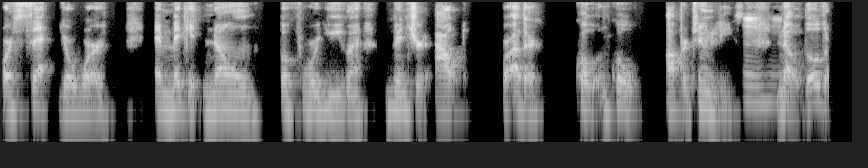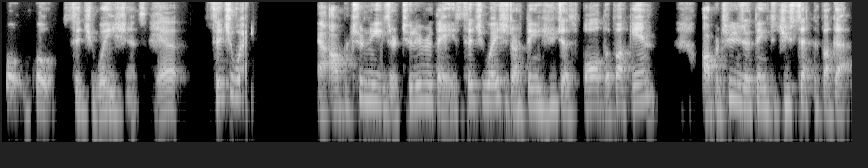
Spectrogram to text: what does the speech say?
or set your worth and make it known before you even ventured out for other quote unquote opportunities. Mm-hmm. No, those are quote unquote situations. Yep. Situations and opportunities are two different things. Situations are things you just fall the fuck in. Opportunities are things that you set the fuck up.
